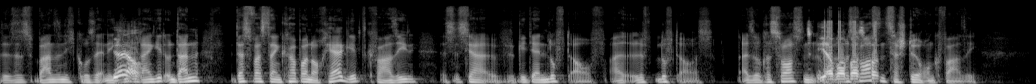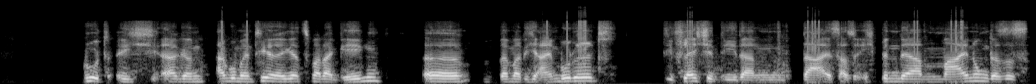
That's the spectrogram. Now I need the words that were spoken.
Das ist wahnsinnig große Energie, Ja, ja. die reingeht. Und dann das, was dein Körper noch hergibt, quasi, es ist ja, geht ja in Luft auf, äh, Luft, Luft aus. Also Ressourcen, Ja, aber was- Ressourcenzerstörung quasi. Gut, ich argu- argumentiere jetzt mal dagegen, äh, wenn man dich einbuddelt, die Fläche, die dann da ist. Also ich bin der Meinung, dass es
